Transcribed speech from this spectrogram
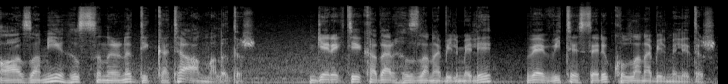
azami hız sınırını dikkate almalıdır. Gerektiği kadar hızlanabilmeli ve vitesleri kullanabilmelidir.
